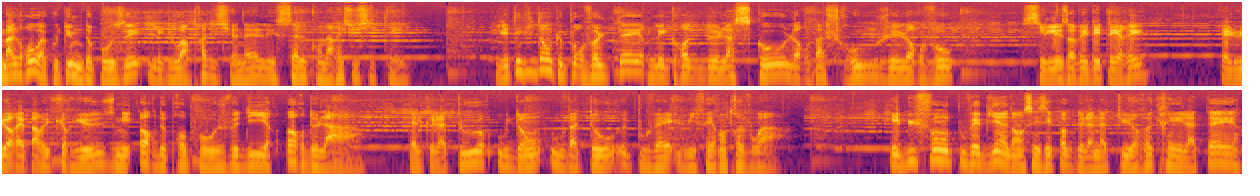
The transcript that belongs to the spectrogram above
Malraux a coutume d'opposer les gloires traditionnelles et celles qu'on a ressuscitées. Il est évident que pour Voltaire, les grottes de Lascaux, leurs vaches rouges et leurs veaux, s'il les avait déterrées, elles lui auraient paru curieuses, mais hors de propos, je veux dire hors de l'art, tel que la tour, Houdon ou Watteau pouvaient lui faire entrevoir. Et Buffon pouvait bien, dans ces époques de la nature, recréer la terre,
